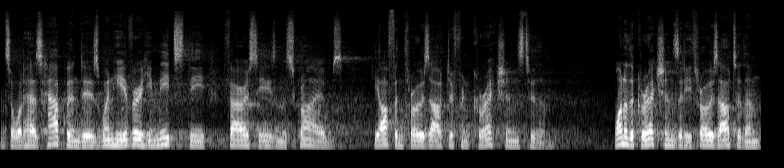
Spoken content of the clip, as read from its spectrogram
And so what has happened is whenever he meets the Pharisees and the scribes, he often throws out different corrections to them. One of the corrections that he throws out to them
